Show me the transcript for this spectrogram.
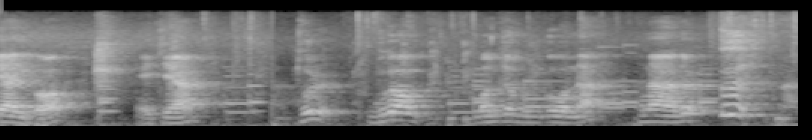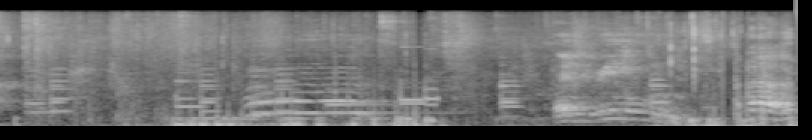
야 이거 애지야 둘 누가 먼저 물고 오나 하나 둘 으! 음. 애지 윙 하나 둘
